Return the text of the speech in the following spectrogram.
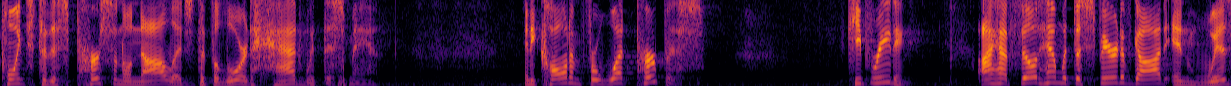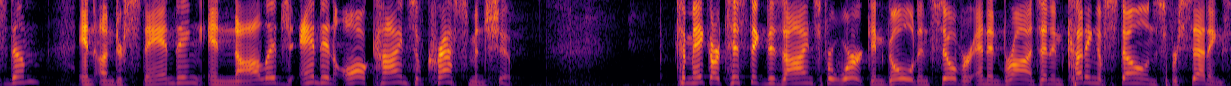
points to this personal knowledge that the Lord had with this man. And he called him for what purpose? Keep reading. I have filled him with the Spirit of God in wisdom, in understanding, in knowledge, and in all kinds of craftsmanship. To make artistic designs for work in gold and silver and in bronze, and in cutting of stones for settings,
